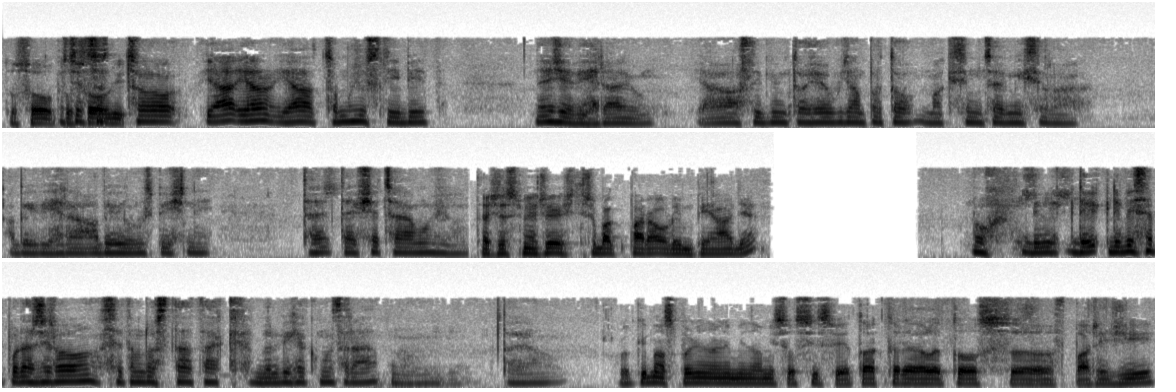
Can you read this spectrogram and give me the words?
To jsou, prostě to jsou... Co, co, já, já, já, co můžu slíbit, ne, že vyhraju. Já slíbím to, že udělám pro to maximum, co je v mých silách abych vyhrál, abych byl úspěšný. To, to je vše, co já můžu. Takže směřuješ třeba k paraolympiádě? No, kdyby, kdy, kdyby se podařilo se tam dostat, tak byl bych jako moc rád. No. To jo. Luky má splněné na mistrovství světa, které je letos eh, v Paříži.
